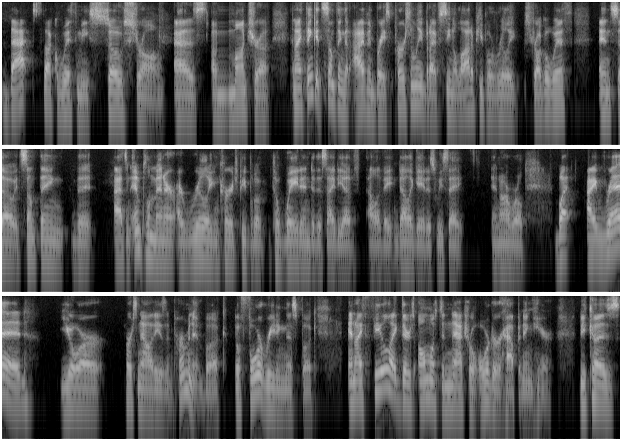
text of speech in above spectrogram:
that stuck with me so strong as a mantra. And I think it's something that I've embraced personally, but I've seen a lot of people really struggle with. And so it's something that as an implementer, I really encourage people to, to wade into this idea of elevate and delegate, as we say in our world. But I read your personality isn't permanent book before reading this book. And I feel like there's almost a natural order happening here because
